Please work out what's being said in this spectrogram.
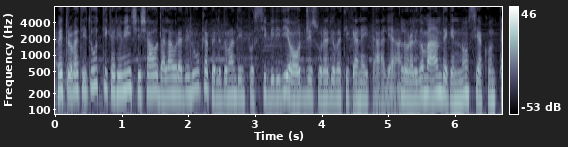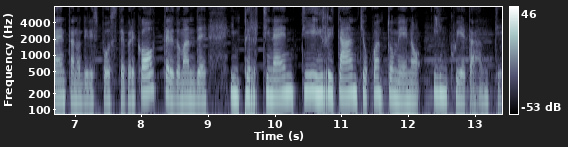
Bentrovati tutti cari amici, ciao da Laura De Luca per le domande impossibili di oggi su Radio Vaticana Italia. Allora, le domande che non si accontentano di risposte precotte, le domande impertinenti, irritanti o quantomeno inquietanti.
